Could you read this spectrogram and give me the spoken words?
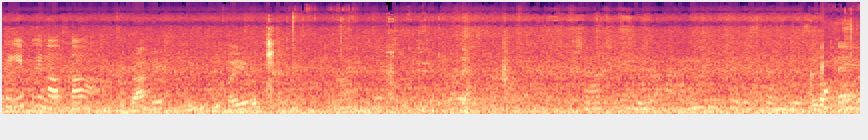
되게 예쁘게 나왔다. 안 돼. 네.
